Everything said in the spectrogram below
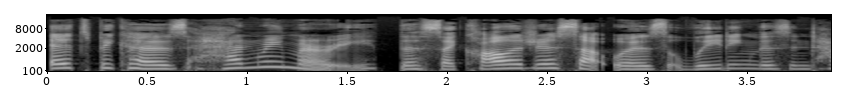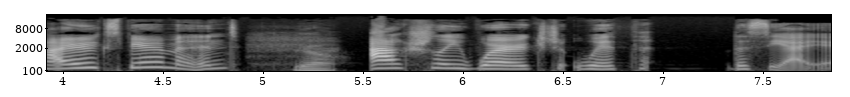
It's because Henry Murray, the psychologist that was leading this entire experiment, Yeah. actually worked with the CIA.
